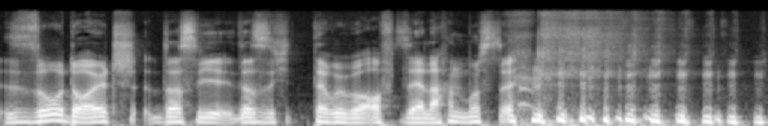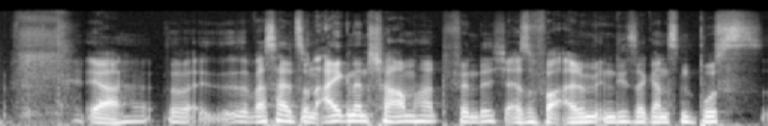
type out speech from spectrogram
so deutsch, dass sie, dass ich darüber oft sehr lachen musste. ja, was halt so einen eigenen Charme hat, finde ich. Also vor allem in dieser ganzen Bus,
